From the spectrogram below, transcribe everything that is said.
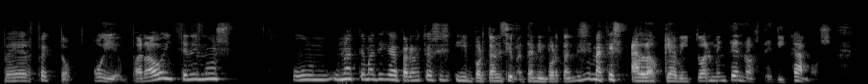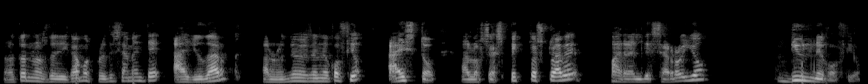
Perfecto. Oye, para hoy tenemos una temática que para nosotros es importantísima, tan importantísima que es a lo que habitualmente nos dedicamos. Nosotros nos dedicamos precisamente a ayudar a los dueños de negocio a esto, a los aspectos clave para el desarrollo de un negocio,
